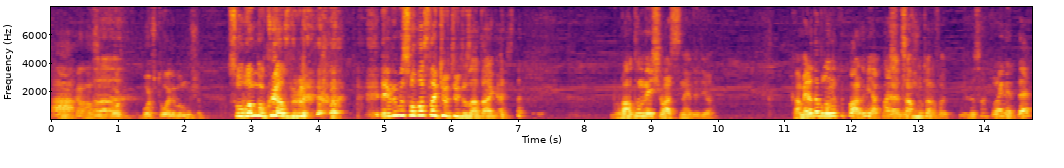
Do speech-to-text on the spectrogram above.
Ha. Kanka hazır Ha. bo- boş tuvali bulmuşum. Sobanın oku yazdı biri. Evrimin sobası da kötüydü zaten arkadaşlar. Ronaldo'nun ne işi var sizin evde diyor. Kamerada bulanıklık var değil mi? Yaklaş. Evet şimdi sen şu. bu tarafa gelirsen. Burayı netle.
